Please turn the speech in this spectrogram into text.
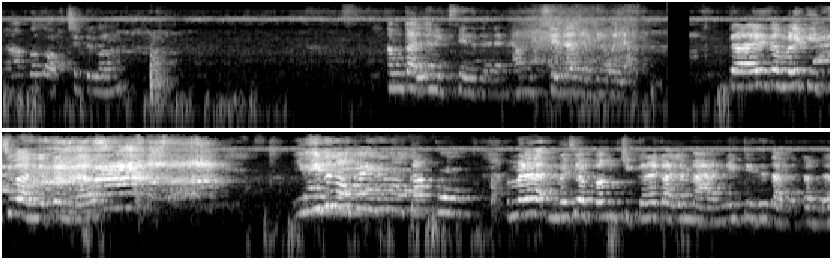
ഞാൻ അപ്പോൾ കുറച്ചിട്ടുകളും നമുക്കെല്ലാം മിക്സ് ചെയ്ത് തരാം. ഞാൻ മിക്സ് ചെയ്താൽ റെഡി ആവില്ല ഗായ് നമ്മൾ കിച്ച് വന്നിട്ടുണ്ട്. ഇത് നോക്കാം ഇത് നോക്കാം. നമ്മൾ ഉമ്മച്ചി അപ്പം ചിക്കനൊക്കെ നല്ല മാരിനേറ്റ് ചെയ്ത് തന്നിട്ടുണ്ട്.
